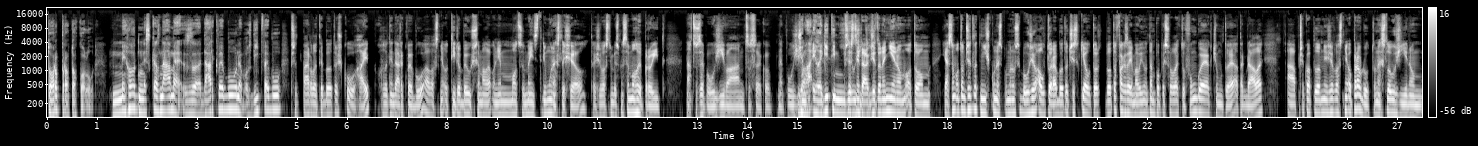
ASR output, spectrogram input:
Tor protokolu. My ho dneska známe z Dark Webu nebo z Deep Webu. Před pár lety byl trošku hype ohledně Dark Webu a vlastně od té doby už jsem ale o něm moc v mainstreamu neslyšel, takže vlastně bychom se mohli projít na co se používá, na co se jako nepoužívá. Že má i legitimní Přesně využití. tak, že to není jenom o tom, já jsem o tom četl knížku, nespomenu si bohužel autora, byl to český autor, bylo to fakt zajímavý, on tam popisoval, jak to funguje, jak čemu to je a tak dále. A překvapilo mě, že vlastně opravdu to neslouží jenom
